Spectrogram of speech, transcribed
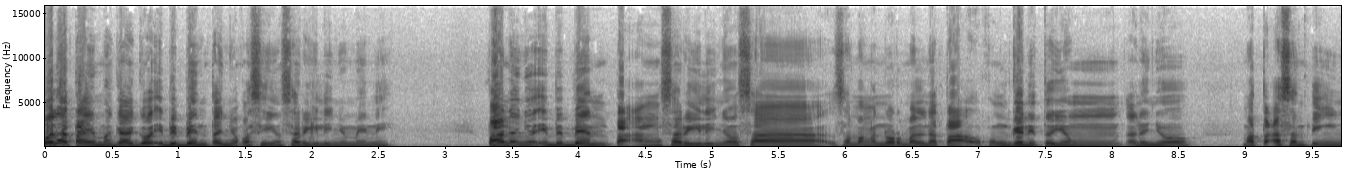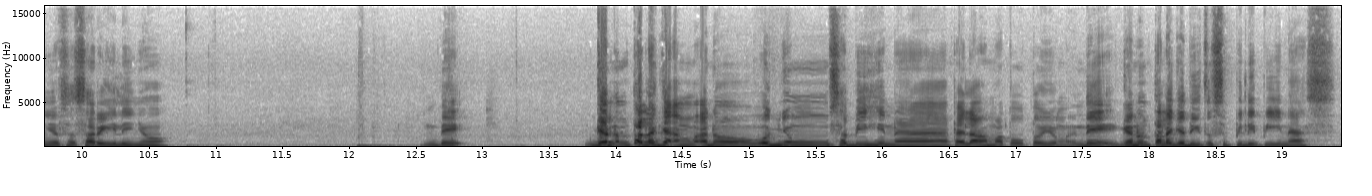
Wala tayong magagawa, ibebenta nyo kasi yung sarili nyo men eh paano nyo ibebenta ang sarili nyo sa sa mga normal na tao? Kung ganito yung ano nyo mataas ang tingin nyo sa sarili nyo. Hindi. Ganun talaga ang ano wag nyong sabihin na kailangan matuto yung hindi. Ganun talaga dito sa Pilipinas.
